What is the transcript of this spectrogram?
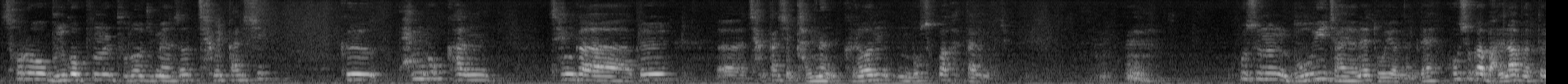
서로 물거품을 불어주면서 잠깐씩 그 행복한 생각을 어, 잠깐씩 갖는 그런 모습과 같다는 거죠. 호수는 무의 자연의 도였는데 호수가 말라붙어,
